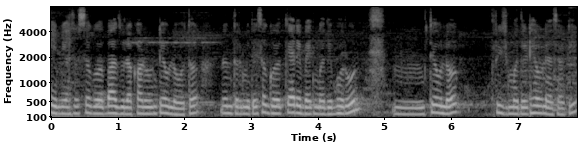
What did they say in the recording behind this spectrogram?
हे मी असं सगळं बाजूला काढून ठेवलं होतं. नंतर मी ते सगळं कॅरी बॅगमध्ये भरून ठेवलं फ्रीजमध्ये ठेवण्यासाठी.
